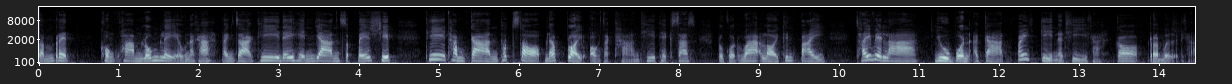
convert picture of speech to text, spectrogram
สำเร็จของความล้มเหลวนะคะ หลังจากที่ได้เห็นยาน Spaceship ที่ทำการทดสอบแล้วปล่อยออกจากฐานที่เท็กซัส ปรากฏว่าลอยขึ้นไป ใช้เวลาอยู่บนอากาศไม่กี่นาทีค่ะ ก็ระเบิดค่ะ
